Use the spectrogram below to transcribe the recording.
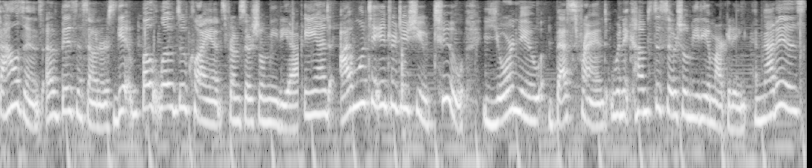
thousands of business owners get boatloads of clients from social media. And I want to introduce you to your new best friend when it comes to social media marketing, and that is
